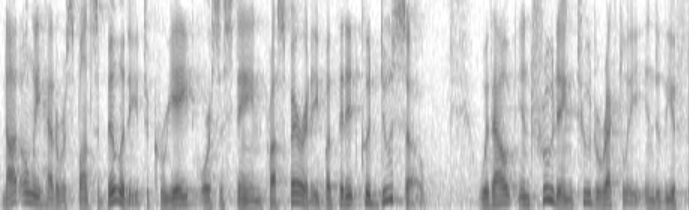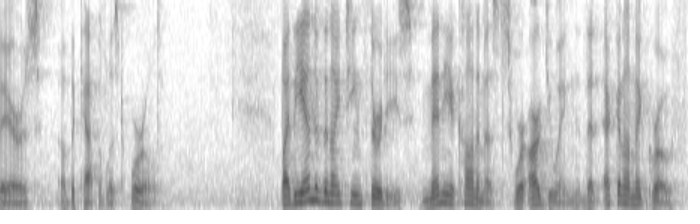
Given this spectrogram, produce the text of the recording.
not only had a responsibility to create or sustain prosperity, but that it could do so without intruding too directly into the affairs of the capitalist world. By the end of the 1930s, many economists were arguing that economic growth,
